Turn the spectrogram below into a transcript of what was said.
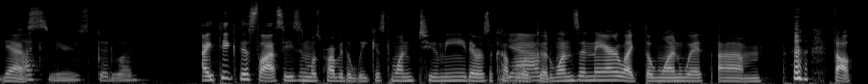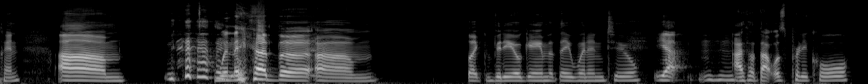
Yes. Black Mirror's a good one. I think this last season was probably the weakest one to me. There was a couple Yeah. of good ones in there, like the one with um Falcon. Um when they had the um like video game that they went into. yeah. Mm-hmm. I thought that was pretty cool.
